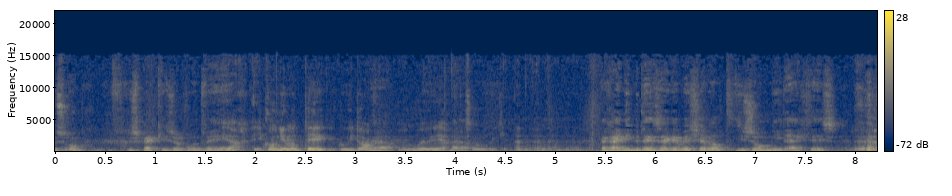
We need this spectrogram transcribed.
Dus ook gesprekjes over het weer. Ja, je komt iemand tegen, goeiedag, ja. mooi weer en zo. En, en, en, dan ga je niet meteen zeggen, wist je wel dat die zon niet echt is?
